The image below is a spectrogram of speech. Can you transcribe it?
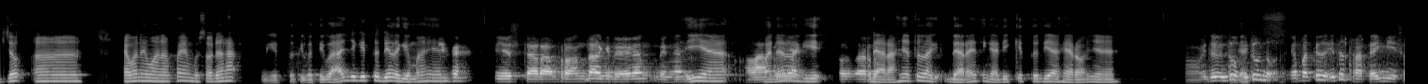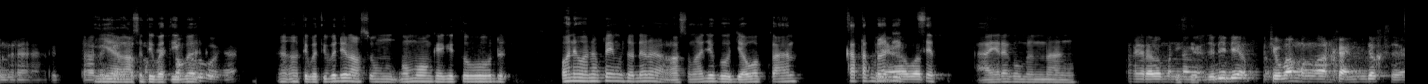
jok eh hewan-hewan apa yang bersaudara? Gitu tiba-tiba aja gitu dia lagi main. Iya secara frontal gitu ya kan dengan iya, padahal lagi keluar. darahnya tuh lagi darahnya tinggal dikit tuh dia hero-nya. Oh, itu itu Jadi- itu untuk apa itu itu strategi sebenarnya. Strategi Iya, langsung tiba-tiba. ya. Tiba-tiba dia langsung ngomong kayak gitu. Oh ini hewan apa yang bersaudara? Langsung aja gue jawab kan. Katak beradik, Iya, buat- sip. Akhirnya gue menang. Akhirnya lu menang ya. Jadi dia coba mengeluarkan jokes ya.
